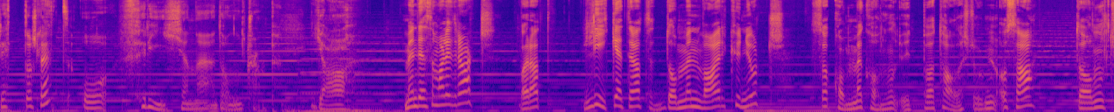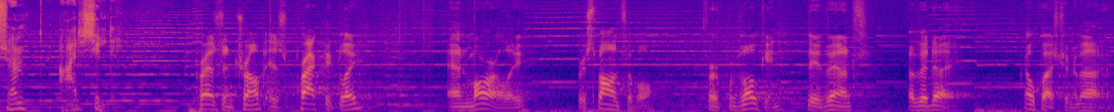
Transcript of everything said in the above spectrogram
rett og slett å frikjenne Donald Trump. Ja, men det som var litt rart, var at like etter at dommen var kunngjort, så kom McConnell ut på talerstolen og sa Donald Trump er skyldig. President Trump is practically and morally responsible for provoking the events of the day. No question about it.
